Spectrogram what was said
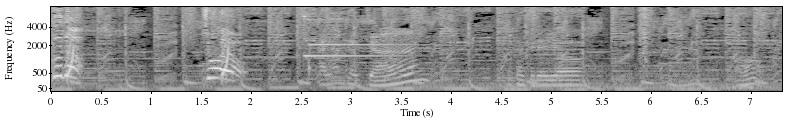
구독, 좋아요 알람 설정 부탁드려요. 어,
